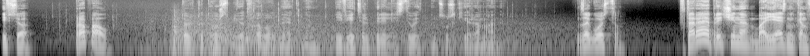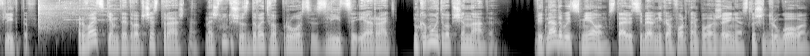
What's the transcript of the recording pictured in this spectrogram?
и все. Пропал. Только дождь бьет в холодное окно, и ветер перелистывает французские романы. Загостил. Вторая причина – боязнь конфликтов. Рвать с кем-то это вообще страшно. Начнут еще задавать вопросы, злиться и орать. Ну кому это вообще надо? Ведь надо быть смелым, ставить себя в некомфортное положение, слышать другого.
